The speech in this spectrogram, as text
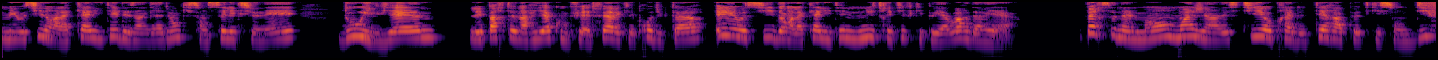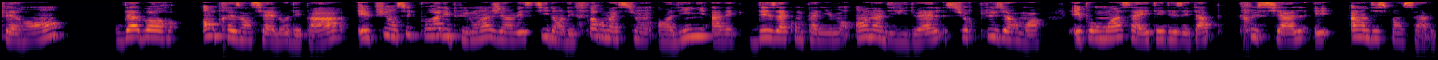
mais aussi dans la qualité des ingrédients qui sont sélectionnés, d'où ils viennent, les partenariats qui ont pu être faits avec les producteurs, et aussi dans la qualité nutritive qu'il peut y avoir derrière. Personnellement, moi j'ai investi auprès de thérapeutes qui sont différents, d'abord en présentiel au départ, et puis ensuite pour aller plus loin, j'ai investi dans des formations en ligne avec des accompagnements en individuel sur plusieurs mois. Et pour moi, ça a été des étapes cruciales et indispensables.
